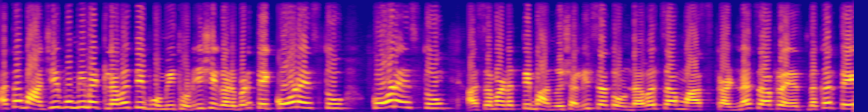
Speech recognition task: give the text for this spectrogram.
आता माझी भूमी म्हटल्यावर ती भूमी थोडीशी गडबडते. कोण आहेस तू? कोण आहेस तू? असं म्हणत ती भानुशालीचा तोंडावरचा मास्क काढण्याचा प्रयत्न करते.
